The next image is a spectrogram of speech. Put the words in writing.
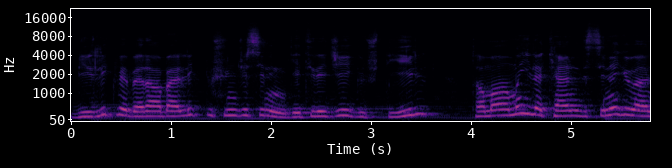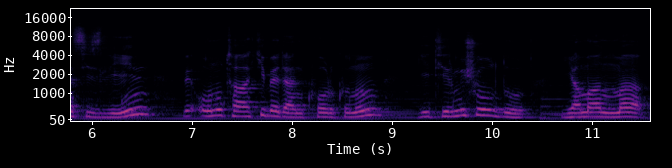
birlik ve beraberlik düşüncesinin getireceği güç değil, tamamıyla kendisine güvensizliğin ve onu takip eden korkunun getirmiş olduğu yamanma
